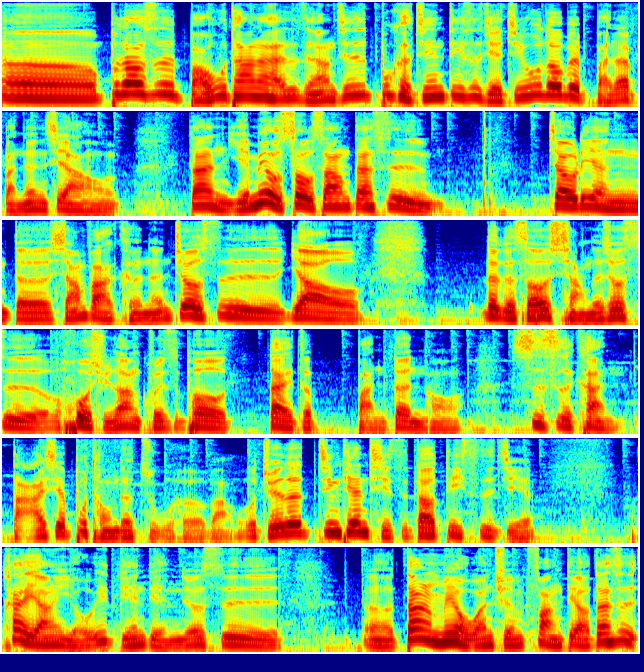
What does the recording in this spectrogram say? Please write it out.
呃，不知道是保护他呢，还是怎样。其实布克今天第四节几乎都被摆在板凳下哦，但也没有受伤。但是教练的想法可能就是要那个时候想的就是，或许让 Chris p o 带着板凳哈试试看，打一些不同的组合吧。我觉得今天其实到第四节，太阳有一点点就是。呃，当然没有完全放掉，但是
